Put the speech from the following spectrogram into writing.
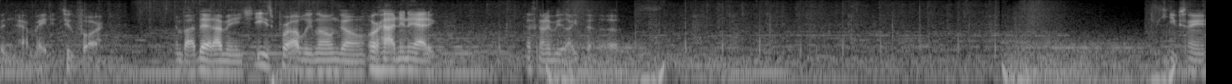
Couldn't have made it too far. And by that I mean she's probably long gone or hiding in the attic. That's gonna be like the uh, keep saying.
